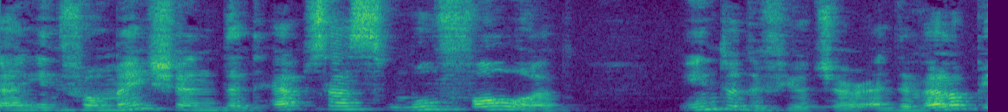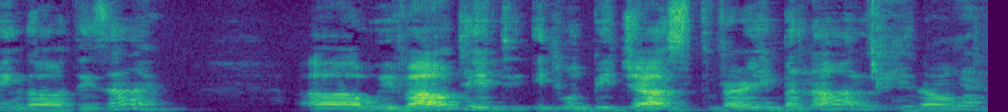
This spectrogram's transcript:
uh, information that helps us move forward into the future and developing our design. Uh, without it, it would be just very banal, you know. Yeah.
